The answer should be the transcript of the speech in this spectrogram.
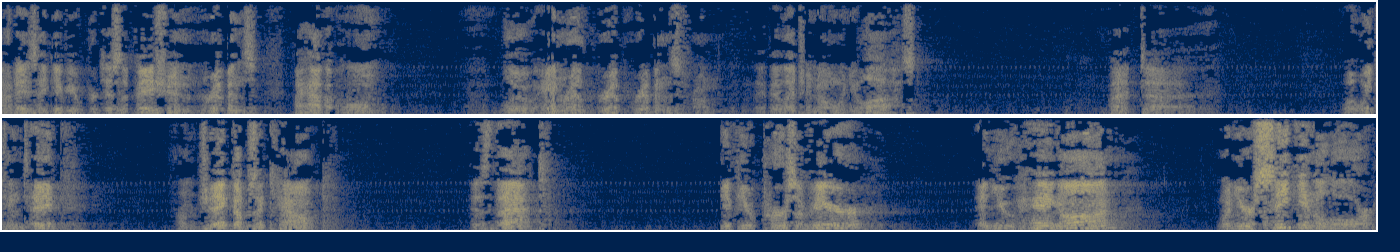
Nowadays they give you participation ribbons. I have at home blue and red rib- ribbons from. They, they let you know when you lost. But uh, what we can take Jacob's account is that if you persevere and you hang on when you're seeking the Lord,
